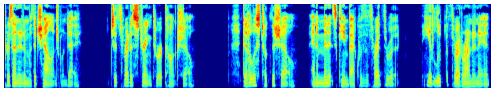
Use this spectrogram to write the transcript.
presented him with a challenge one day to thread a string through a conch shell. Daedalus took the shell, and in minutes came back with a thread through it. He had looped the thread around an ant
